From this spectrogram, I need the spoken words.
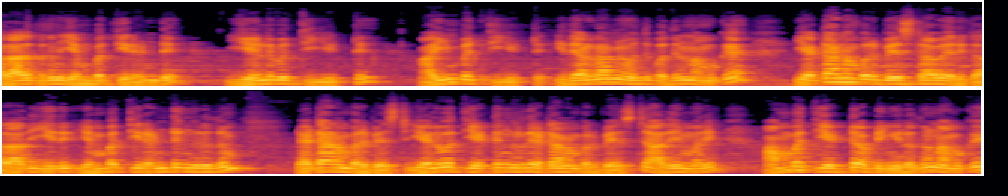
அதாவது பார்த்திங்கன்னா எண்பத்தி ரெண்டு எழுபத்தி எட்டு ஐம்பத்தி எட்டு. இது எல்லாமே வந்து பார்த்திங்கன்னா நமக்கு எட்டாம் நம்பர் பேஸ்டாகவே இருக்குது அதாவது இரு எண்பத்தி ரெண்டுங்கிறதும் எட்டாம் நம்பர் பேஸ்ட் எழுபத்தி எட்டுங்கிறது எட்டாம் நம்பர் பேஸ்ட்டு அதே மாதிரி ஐம்பத்தி எட்டு அப்படிங்கிறதும் நமக்கு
